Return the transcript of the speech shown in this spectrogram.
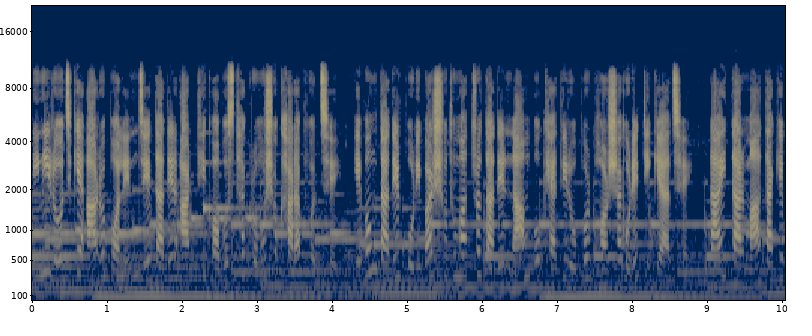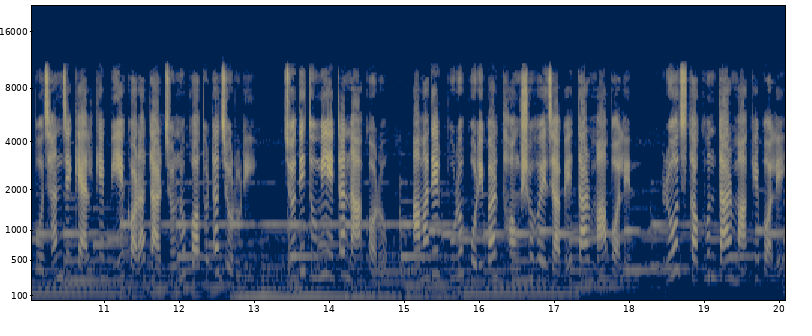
তিনি রোজকে আরও বলেন যে তাদের আর্থিক অবস্থা ক্রমশ খারাপ হচ্ছে এবং তাদের পরিবার শুধুমাত্র তাদের নাম ও খ্যাতির ওপর ভরসা করে টিকে আছে। তাই তার মা তাকে বোঝান যে ক্যালকে বিয়ে করা তার জন্য কতটা জরুরি। যদি তুমি এটা না করো, আমাদের পুরো পরিবার ধ্বংস হয়ে যাবে, তার মা বলেন। রোজ তখন তার মাকে বলে,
